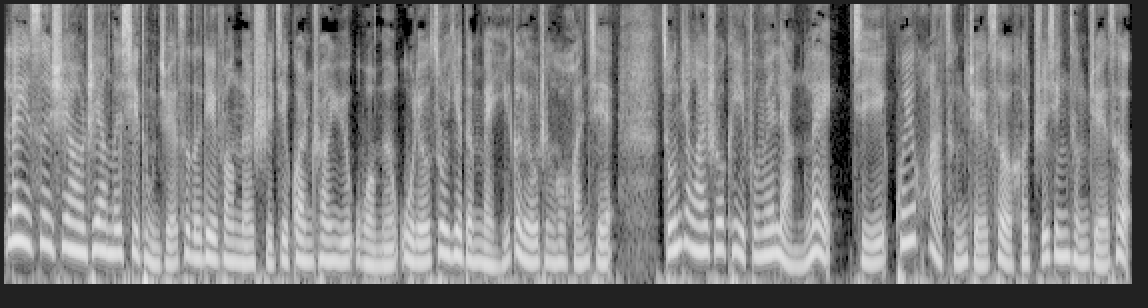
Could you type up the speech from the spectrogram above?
类似需要这样的系统决策的地方呢，实际贯穿于我们物流作业的每一个流程和环节。总体来说，可以分为两类，即规划层决策和执行层决策。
